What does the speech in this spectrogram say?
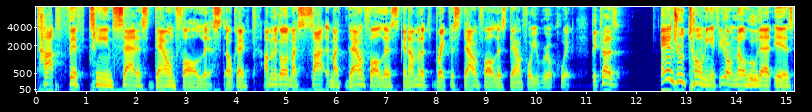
top 15 saddest downfall list okay i'm gonna go in my side my downfall list and i'm gonna break this downfall list down for you real quick because andrew Toney, if you don't know who that is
